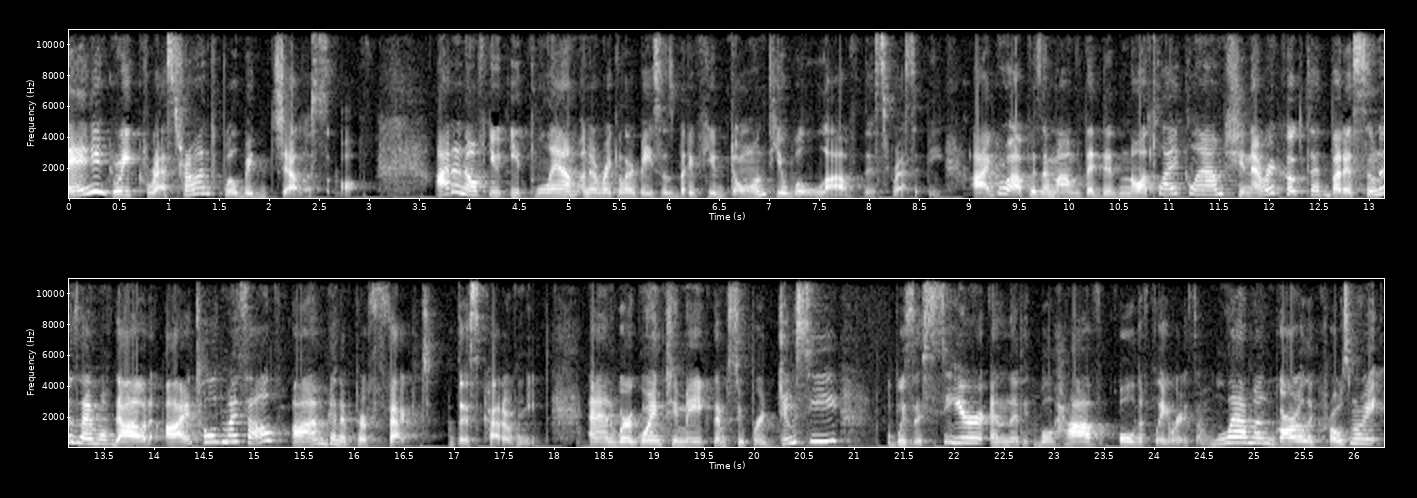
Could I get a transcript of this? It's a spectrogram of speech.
any Greek restaurant will be jealous of. I don't know if you eat lamb on a regular basis, but if you don't, you will love this recipe. I grew up with a mom that did not like lamb. She never cooked it, but as soon as I moved out, I told myself I'm gonna perfect this cut of meat. And we're going to make them super juicy, with a sear and it will have all the flavors of lemon, garlic, rosemary,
